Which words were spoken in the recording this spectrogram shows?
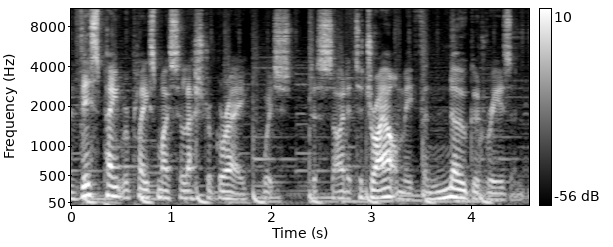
this paint replaced my Celestra Grey, which decided to dry out on me for no good reason.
